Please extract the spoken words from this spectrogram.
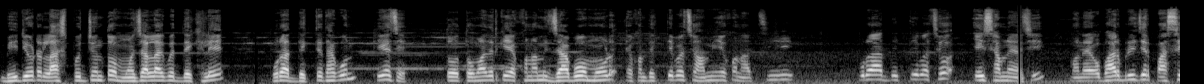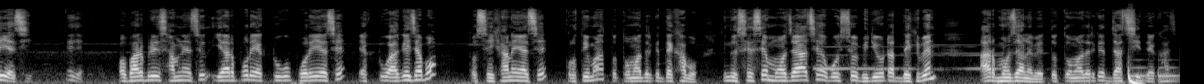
ভিডিওটা লাস্ট পর্যন্ত মজা লাগবে দেখলে, পুরা দেখতে থাকুন, ঠিক আছে? তো তোমাদেরকে এখন আমি যাব মোড়। এখন দেখতে পাচ্ছ, আমি এখন আছি, পুরা দেখতে পাচ্ছ, এই সামনে আছি। মানে ওভারব্রিজের পাশেই আছি ঠিক আছে ওভারব্রিজ সামনে আছে, ইয়ার পরে একটু পরেই আছে, একটু আগে যাব, তো সেখানেই আছে প্রতিমা, তো তোমাদেরকে দেখাবো। কিন্তু শেষে মজা আছে, অবশ্যই ভিডিওটা দেখবেন, আর মজা নেবে, তো তোমাদেরকে যাচ্ছি, দেখাচ্ছি।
